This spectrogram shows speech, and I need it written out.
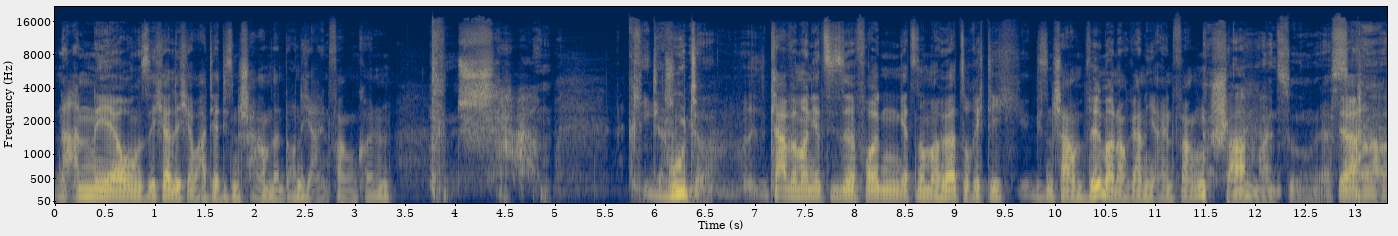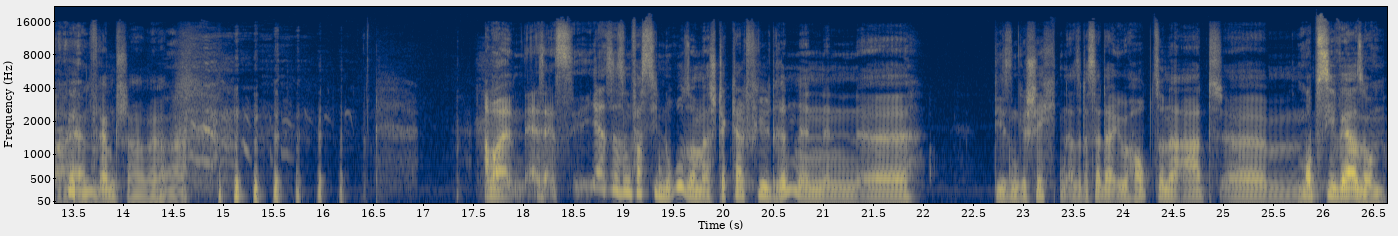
eine Annäherung sicherlich, aber hat ja diesen Charme dann doch nicht einfangen können. Charme. Gut, klar, wenn man jetzt diese Folgen jetzt nochmal hört, so richtig diesen Charme will man auch gar nicht einfangen. Charme meinst du? Das ja, Fremdscham, ja. ja. Aber es, es, ja, es ist ein Faszinosum. Es steckt halt viel drin in, in äh, diesen Geschichten. Also, dass er da überhaupt so eine Art ähm, Mopsiversum.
